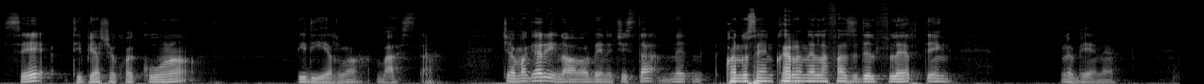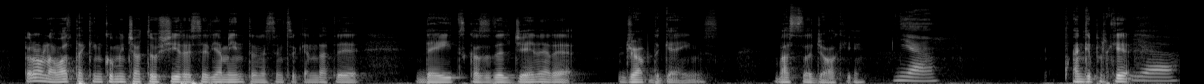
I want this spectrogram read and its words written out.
se ti piace qualcuno, di dirlo, basta. Cioè, magari no, va bene, ci sta. quando sei ancora nella fase del flirting, va bene. Però una volta che incominciate a uscire seriamente, nel senso che andate dates, cose del genere, drop the games. Basta giochi. Yeah, Anche perché yeah.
